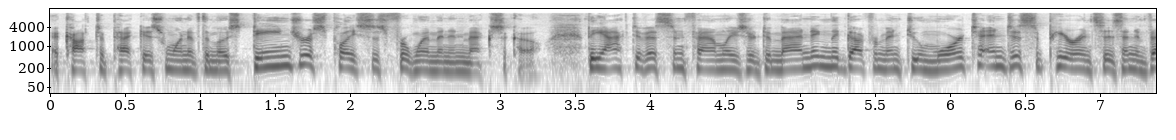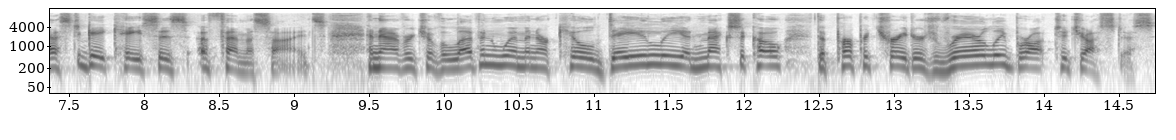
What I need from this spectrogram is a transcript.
Ecatepec is one of the most dangerous places for women in Mexico. The activists and families are demanding the government do more to end disappearances and investigate cases of femicides. An average of 11 women are killed daily in Mexico, the perpetrators rarely brought to justice.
